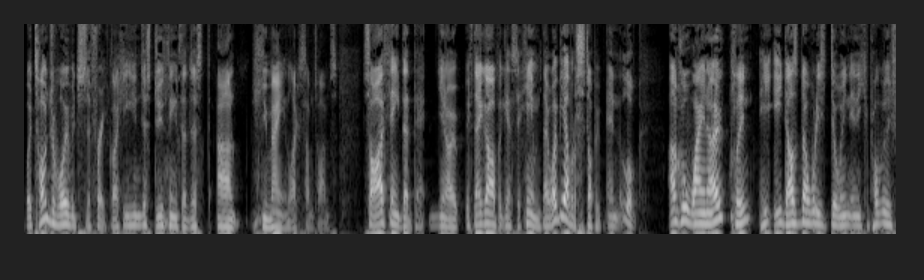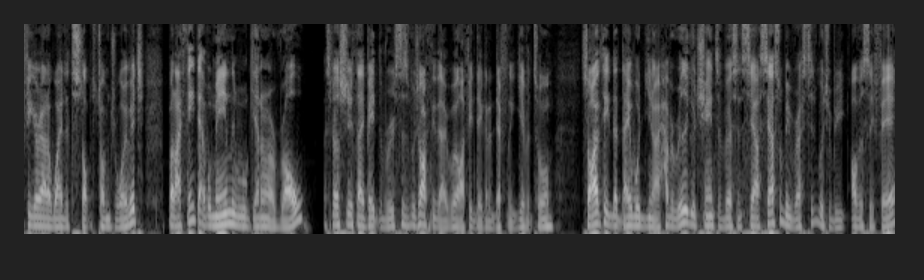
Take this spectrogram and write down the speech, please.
where Tom Trbojevic is a freak. Like, he can just do things that just aren't humane, like sometimes. So I think that, you know, if they go up against him, they won't be able to stop him. And look, Uncle Wayno, Clint, he, he does know what he's doing, and he can probably figure out a way to stop Tom Trbojevic. But I think that Manly will get on a roll, especially if they beat the Roosters, which I think they will. I think they're going to definitely give it to them. So I think that they would, you know, have a really good chance of versus South. South would be rested, which would be obviously fair.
